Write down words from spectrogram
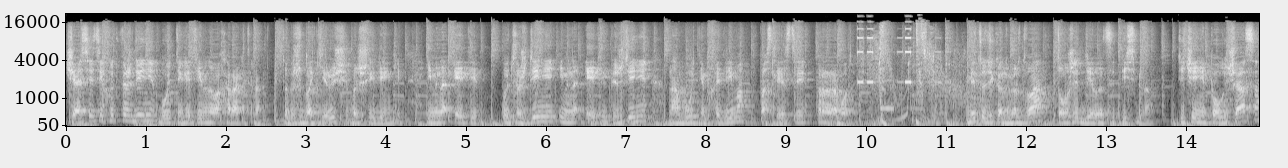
Часть этих утверждений будет негативного характера, то бишь блокирующие большие деньги. Именно эти утверждения, именно эти убеждения нам будет необходимо впоследствии проработать. Методика номер два тоже делается письменно. В течение получаса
